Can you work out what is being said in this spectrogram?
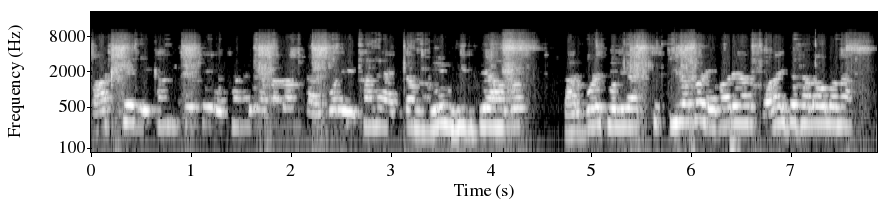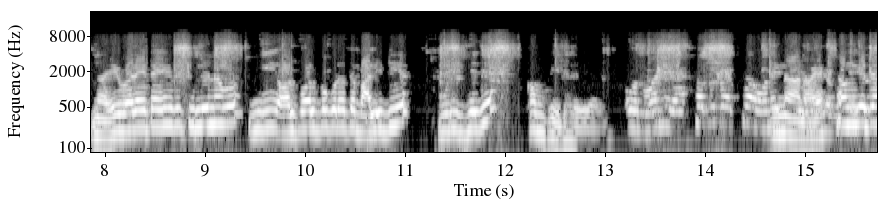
ফার্স্টে এখান থেকে ওখানে দেখালাম তারপরে এখানে একদম মেন হিট দেওয়া হলো তারপরে চলে যাচ্ছে। কি ব্যাপার? এবারে আর কড়াইতে ফেলা হলো না। না এবারে এটা এভাবে তুলে নেব নিয়ে অল্প অল্প করে ওতে বালি দিয়ে মুড়ি ভেজে কমপ্লিট হয়ে যাবে। ও নইলে একসাথে তো একটা অনেক না না একসঙ্গে এটা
